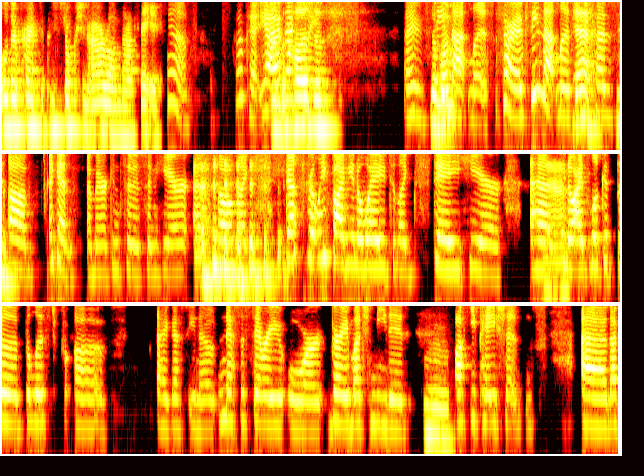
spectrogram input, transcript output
other parts of construction are on that list. yeah okay yeah And i've because actually of I've No, seen that list. Sorry, I've seen that list Yeah. because, um, again, American citizen here, and so I'm like desperately finding a way to like stay here. And Yeah. you know, I'd look at the the list of I guess you know necessary or very much needed Mm. occupations. And I've,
